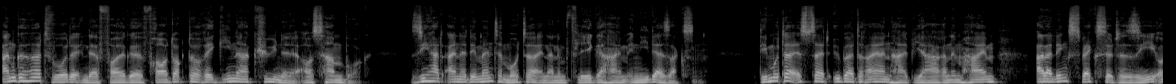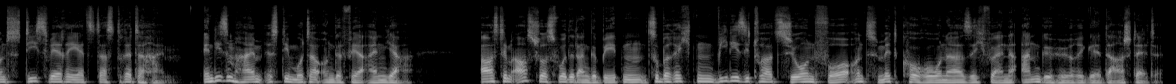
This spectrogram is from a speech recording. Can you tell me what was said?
Angehört wurde in der Folge Frau Dr. Regina Kühne aus Hamburg. Sie hat eine demente Mutter in einem Pflegeheim in Niedersachsen. Die Mutter ist seit über dreieinhalb Jahren im Heim, allerdings wechselte sie und dies wäre jetzt das dritte Heim. In diesem Heim ist die Mutter ungefähr ein Jahr. Aus dem Ausschuss wurde dann gebeten, zu berichten, wie die Situation vor und mit Corona sich für eine Angehörige darstellte.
